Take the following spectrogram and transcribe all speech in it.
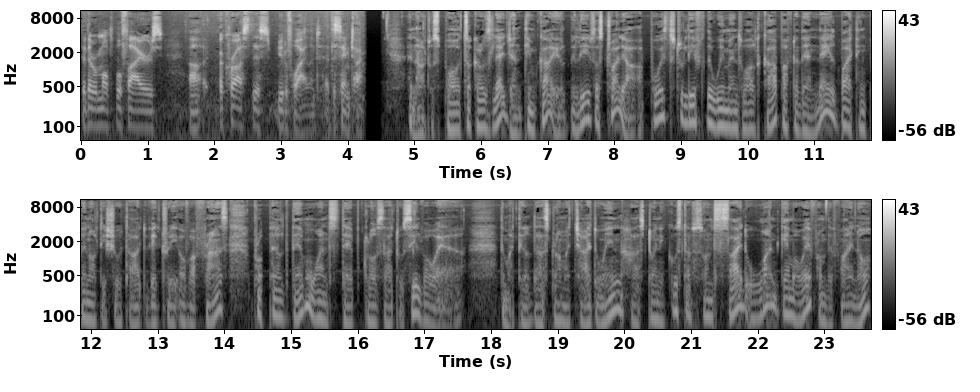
that there were multiple fires uh, across this beautiful island at the same time. And now to sports. Socceroos legend Tim Cahill believes Australia are poised to lift the Women's World Cup after their nail-biting penalty shootout victory over France propelled them one step closer to silverware. The Matildas' drama-charged win has Tony Gustafsson's side one game away from the final,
